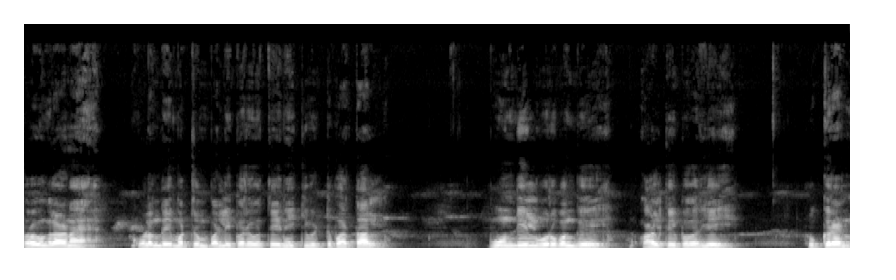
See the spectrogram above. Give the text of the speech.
பருவங்களான குழந்தை மற்றும் பள்ளி பருவத்தை நீக்கிவிட்டு பார்த்தால் மூன்றில் ஒரு பங்கு வாழ்க்கை பகுதியை சுக்கிரன்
